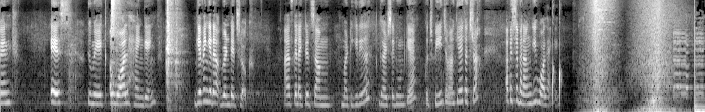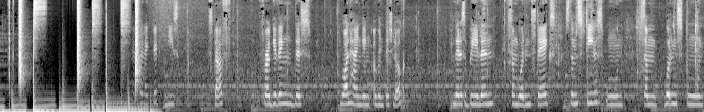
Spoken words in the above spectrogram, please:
is to make a wall hanging, giving it a vintage look. I have collected some material घर से ढूंढ के कुछ भी जमा किया है कचरा अब इससे बनाऊँगी wall hanging. I have collected these stuff for giving this wall hanging a vintage look. There is a balun, some wooden sticks, some steel spoon, some wooden spoon,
